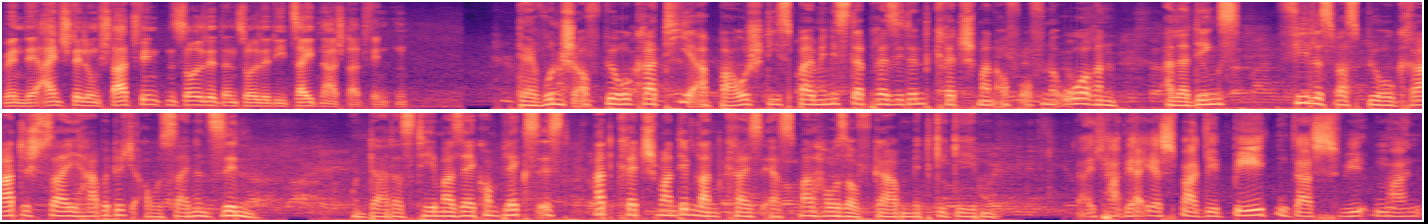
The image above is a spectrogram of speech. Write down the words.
Wenn eine Einstellung stattfinden sollte, dann sollte die zeitnah stattfinden. Der Wunsch auf Bürokratieabbau stieß bei Ministerpräsident Kretschmann auf offene Ohren. Allerdings, vieles, was bürokratisch sei, habe durchaus seinen Sinn. Und da das Thema sehr komplex ist, hat Kretschmann dem Landkreis erstmal Hausaufgaben mitgegeben. Ich habe ja erstmal gebeten, dass wir, man,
